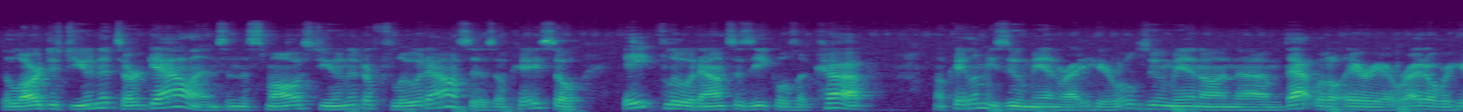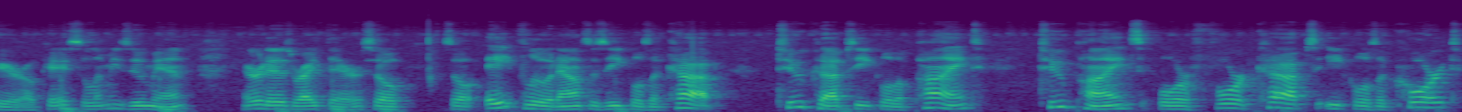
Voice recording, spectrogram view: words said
The largest units are gallons and the smallest unit are fluid ounces. Okay, so 8 fluid ounces equals a cup. Okay, let me zoom in right here. We'll zoom in on um, that little area right over here. Okay, so let me zoom in. There it is right there. So, so 8 fluid ounces equals a cup. 2 cups equal a pint. 2 pints or 4 cups equals a quart.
